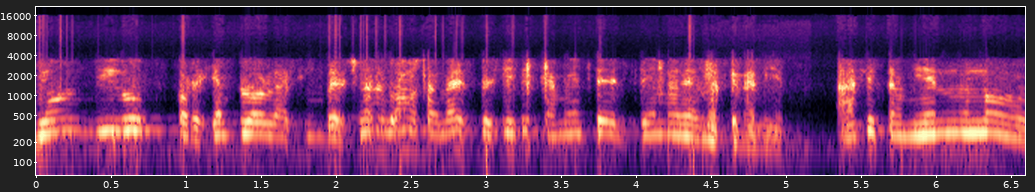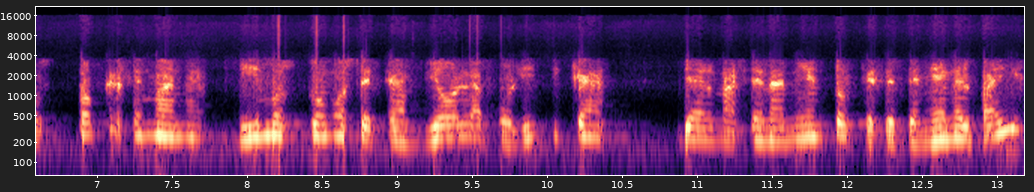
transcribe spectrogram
Yo digo, por ejemplo, las inversiones, vamos a hablar específicamente del tema de almacenamiento. Hace también unos pocas semanas vimos cómo se cambió la política de almacenamiento que se tenía en el país.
